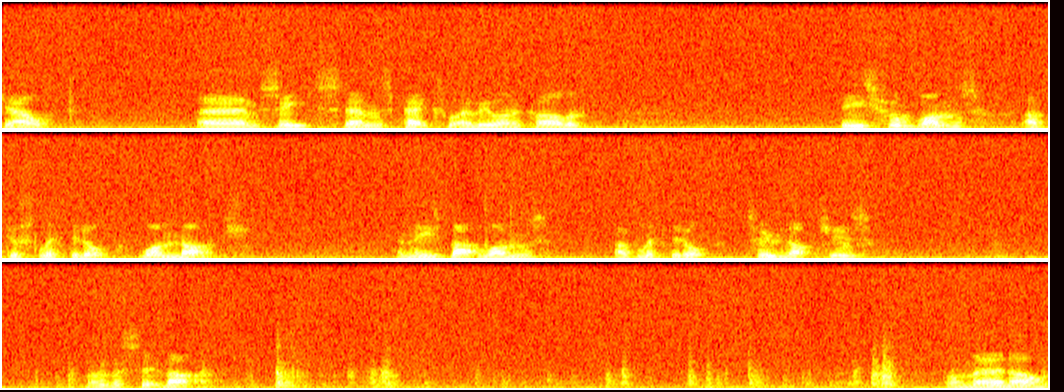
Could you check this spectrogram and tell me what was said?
shell um, seats, stems, pegs, whatever you want to call them. These front ones I've just lifted up one notch and these back ones I've lifted up two notches. Now if I sit that on there now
